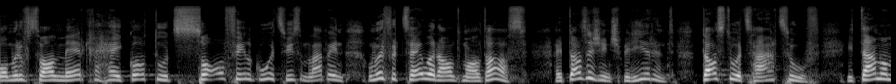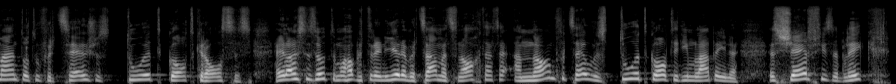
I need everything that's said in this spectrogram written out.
wo wir auf einmal merken, hey, Gott tut so viel Gutes in unserem Leben. Und wir erzählen einander mal das. Hey, das ist inspirierend. Das tut das Herz auf. In dem Moment, wo du erzählst, was tut Gott Grosses. Hey, lass uns heute Abend trainieren, wir zusammen zu Nacht essen, einander erzählen, was tut Gott in deinem Leben. Es schärft unseren Blick,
